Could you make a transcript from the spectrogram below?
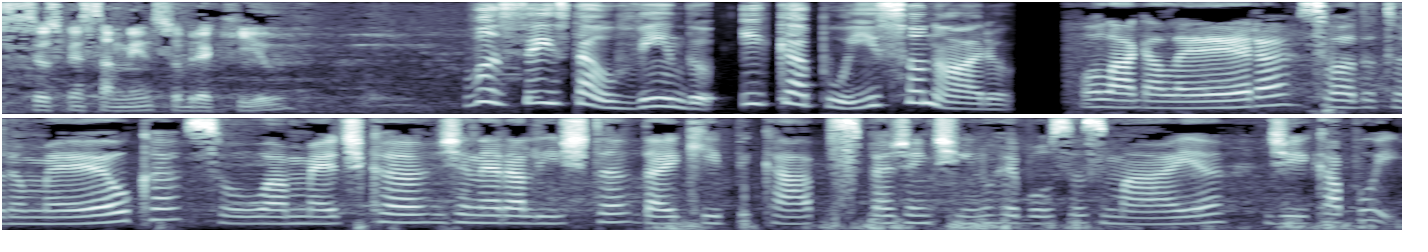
seus pensamentos sobre aquilo. Você está ouvindo Icapuí Sonoro. Olá, galera. Sou a doutora Melca, sou a médica generalista da equipe CAPS Argentino Rebouças Maia de Capuí.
